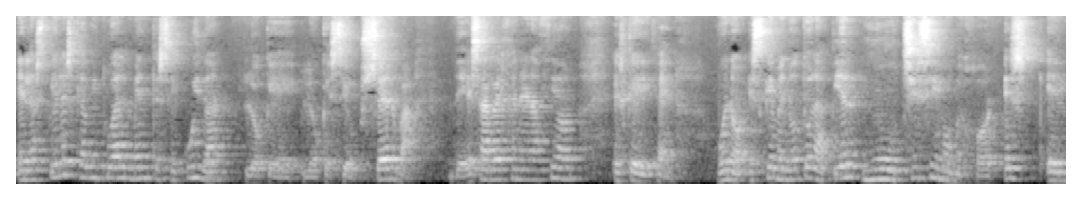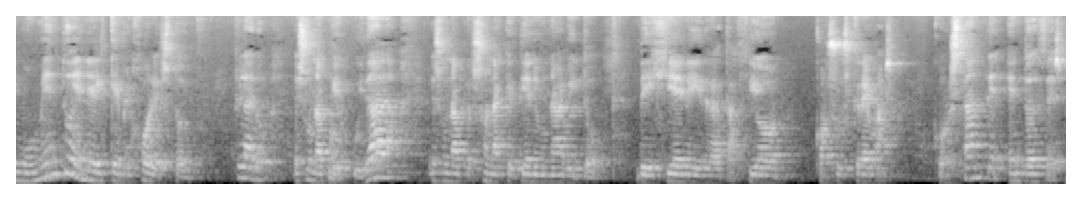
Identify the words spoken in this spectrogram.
En las pieles que habitualmente se cuidan, lo que, lo que se observa de esa regeneración es que dicen, bueno, es que me noto la piel muchísimo mejor, es el momento en el que mejor estoy. Claro, es una piel cuidada, es una persona que tiene un hábito de higiene hidratación con sus cremas constante, entonces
